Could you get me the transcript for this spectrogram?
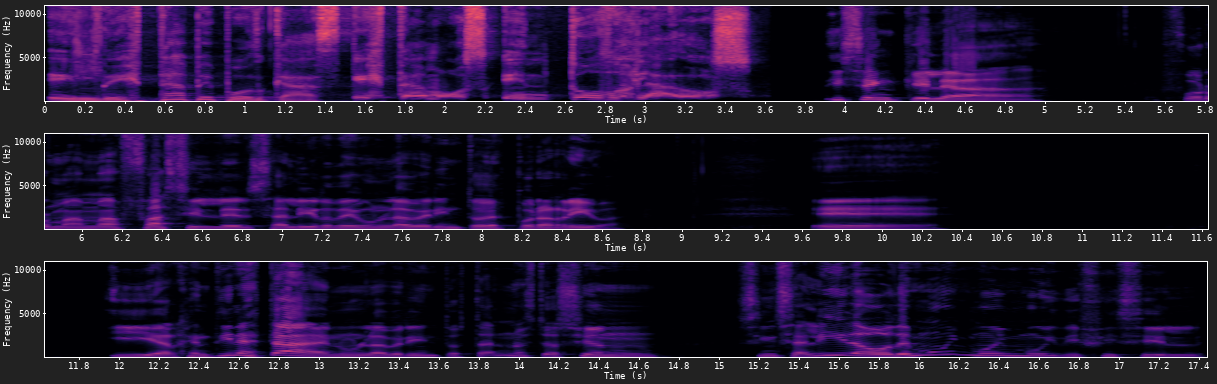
El Destape Podcast. Estamos en todos lados. Dicen que la forma más fácil de salir de un laberinto es por arriba. Eh, y Argentina está en un laberinto, está en una situación sin salida o de muy, muy, muy difícil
